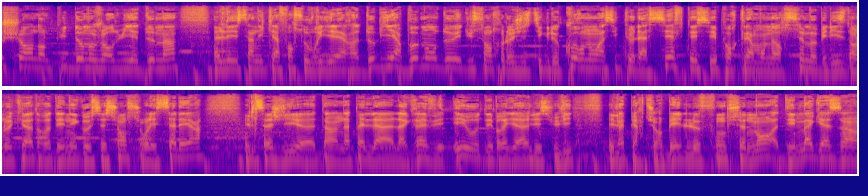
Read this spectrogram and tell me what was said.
champ dans le Puy-de-Dôme aujourd'hui et demain. Les syndicats Force ouvrière d'Aubière, Beaumont 2 et du centre logistique de Cournon ainsi que la CFTC pour Clermont-Nord se mobilisent dans le cadre des négociations sur les salaires. Il s'agit euh, d'un appel à la grève et au débrayage. Il est suivi. Il va perturber le fonctionnement des magasins.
